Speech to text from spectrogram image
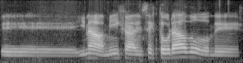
eh, y nada, mi hija en sexto grado, donde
